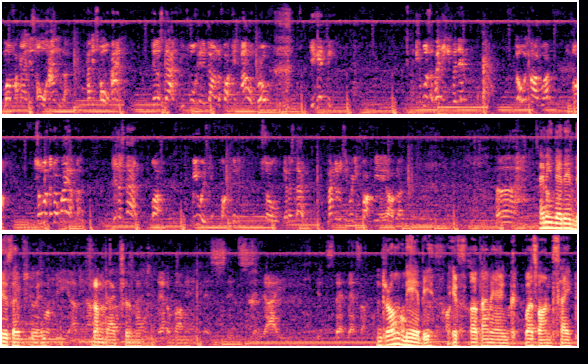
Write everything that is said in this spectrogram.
Motherfucker had his whole hand, like, had his whole hand. Do you understand? He was walking it down the fucking aisle, bro. You get me? It was a penalty for them. The only hard one. So was the Maguire, blood. You understand? But we always get fucked. So, you understand? Man doesn't really fuck VAR, blood. Uh, I mean, they didn't deserve to win for me, I mean, from the actual match. I, Draw maybe if Aubameyang was on side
